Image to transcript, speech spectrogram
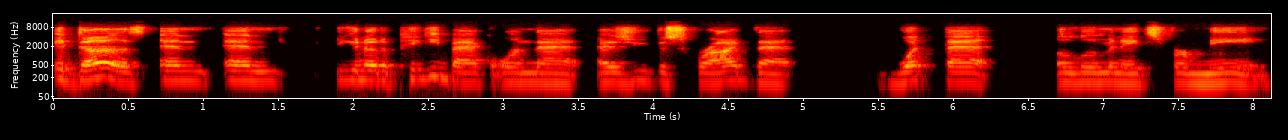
It does, and and you know to piggyback on that, as you described that, what that illuminates for me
